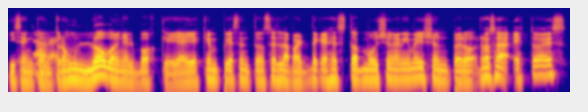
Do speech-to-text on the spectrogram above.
y se encontró un lobo en el bosque y ahí es que empieza entonces la parte que es stop motion animation, pero Rosa, esto es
